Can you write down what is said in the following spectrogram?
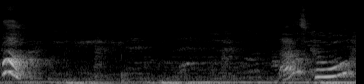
Whew. That was cool.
